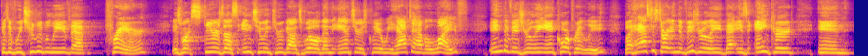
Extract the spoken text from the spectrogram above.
Because if we truly believe that prayer is what steers us into and through God's will, then the answer is clear. We have to have a life individually and corporately, but has to start individually that is anchored in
